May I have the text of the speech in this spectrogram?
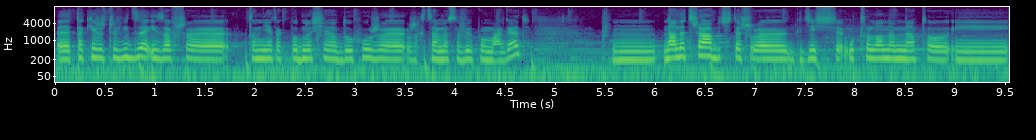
e, takie rzeczy widzę i zawsze to mnie tak podnosi na duchu, że, że chcemy sobie pomagać. Mm, No ale trzeba być też e, gdzieś uczulonym na to i,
